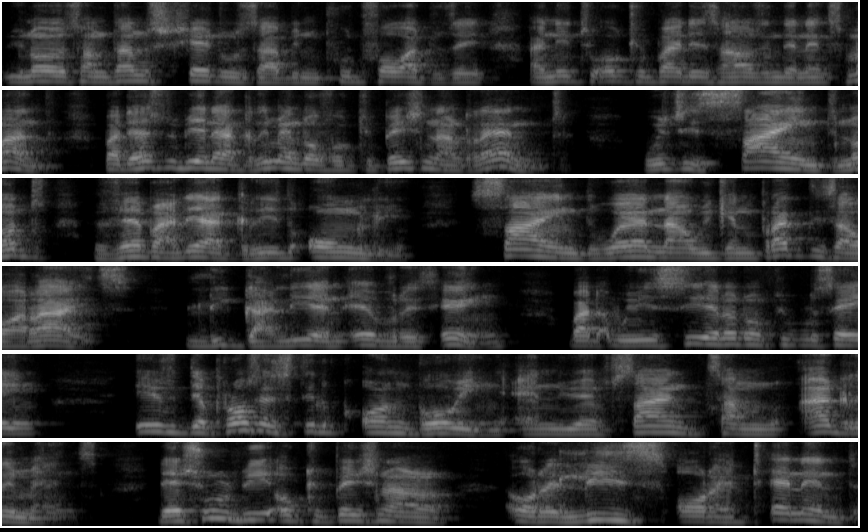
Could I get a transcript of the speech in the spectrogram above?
you know, sometimes schedules have been put forward to say, I need to occupy this house in the next month. But there has to be an agreement of occupational rent, which is signed, not verbally agreed only, signed where now we can practice our rights legally and everything. But we see a lot of people saying, if the process is still ongoing and you have signed some agreements, there should be occupational or a lease or a tenant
